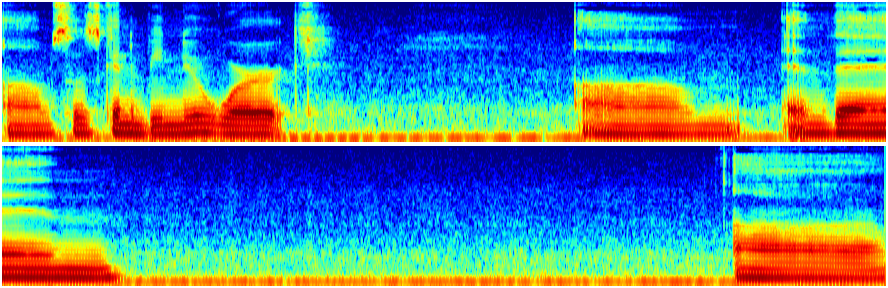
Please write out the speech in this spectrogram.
Um, so it's going to be new work. Um, and then uh,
